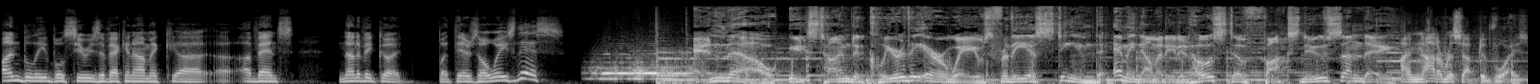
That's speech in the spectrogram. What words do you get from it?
Unbelievable series of economic uh, uh, events. None of it good. But there's always this. And now it's time to clear the airwaves for the esteemed Emmy nominated host of Fox News Sunday. I'm not a receptive voice.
